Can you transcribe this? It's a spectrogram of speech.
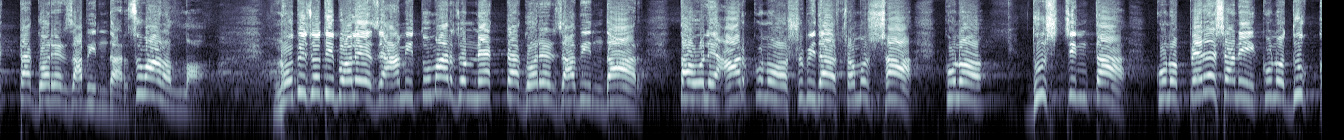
একটা গড়ের জাবিনদার। সুমান আল্লাহ নবী যদি বলে যে, আমি তোমার জন্য একটা গড়ের জাবিনদার, তাহলে আর কোনো অসুবিধা, সমস্যা, কোনো দুশ্চিন্তা, কোনো পেরেশানি, কোনো দুঃখ,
